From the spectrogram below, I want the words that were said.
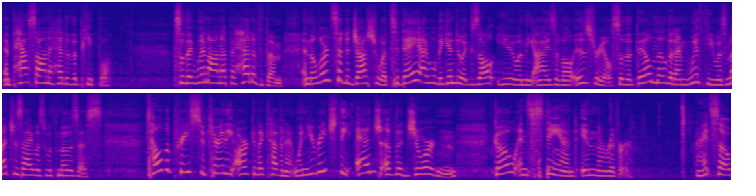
and pass on ahead of the people. So they went on up ahead of them. And the Lord said to Joshua, Today I will begin to exalt you in the eyes of all Israel, so that they'll know that I'm with you as much as I was with Moses. Tell the priests who carry the Ark of the Covenant, when you reach the edge of the Jordan, go and stand in the river. Right? So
